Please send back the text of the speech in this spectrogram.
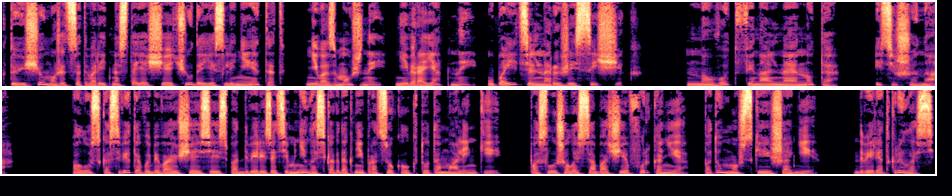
Кто еще может сотворить настоящее чудо, если не этот, невозможный, невероятный, упоительно рыжий сыщик?» Но вот финальная нота, и тишина. Полоска света, выбивающаяся из-под двери, затемнилась, когда к ней процокал кто-то маленький. Послышалось собачье фырканье, потом мужские шаги. Дверь открылась,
